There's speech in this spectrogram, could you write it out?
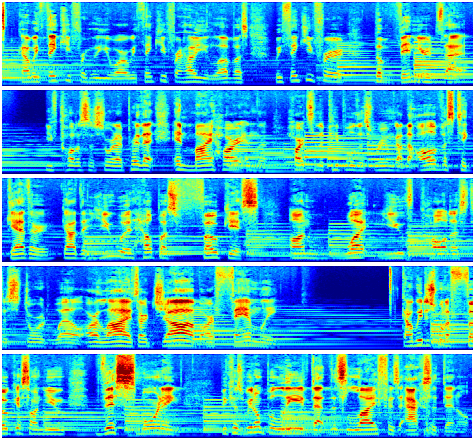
God, we thank you for who you are. We thank you for how you love us. We thank you for the vineyards that you've called us to steward. I pray that in my heart and the hearts of the people of this room, God, that all of us together, God, that you would help us focus on what you've called us to steward well our lives, our job, our family. God, we just want to focus on you this morning because we don't believe that this life is accidental.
